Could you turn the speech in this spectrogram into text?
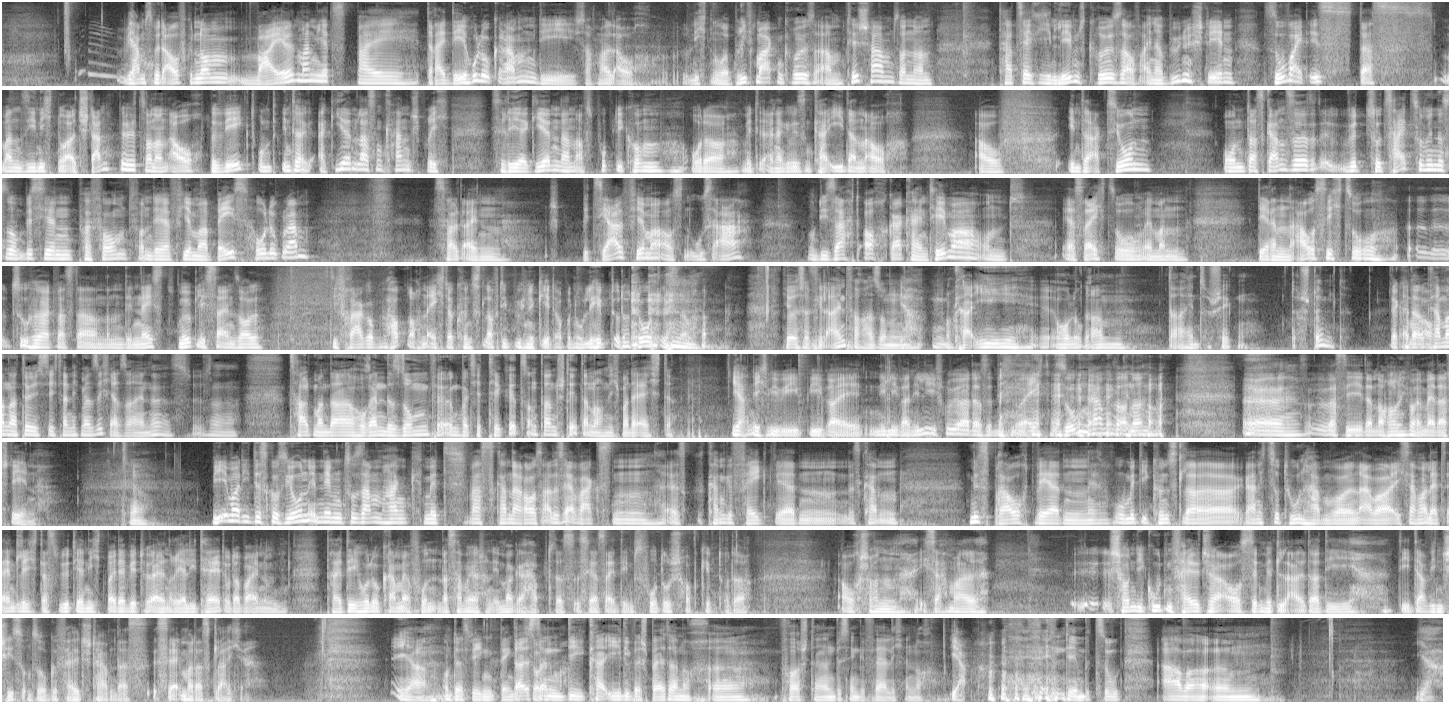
wir haben es mit aufgenommen, weil man jetzt bei 3D-Hologrammen, die, ich sag mal, auch nicht nur Briefmarkengröße am Tisch haben, sondern tatsächlich in Lebensgröße auf einer Bühne stehen, so weit ist, dass man sie nicht nur als Standbild, sondern auch bewegt und interagieren lassen kann. Sprich, sie reagieren dann aufs Publikum oder mit einer gewissen KI dann auch auf Interaktionen. Und das Ganze wird zurzeit zumindest so ein bisschen performt von der Firma Base Hologram. Das ist halt eine Spezialfirma aus den USA. Und die sagt, ach, gar kein Thema. Und erst recht so, wenn man deren Aussicht so äh, zuhört, was da dann demnächst möglich sein soll, ist die Frage, ob überhaupt noch ein echter Künstler auf die Bühne geht, ob er nur lebt oder tot ist. ja, ist ja viel einfacher, so ein, ja. ein KI-Hologramm dahin zu schicken. Das stimmt. Ja, kann ja, da kann man natürlich sich dann nicht mehr sicher sein. Ne? Das, äh, zahlt man da horrende Summen für irgendwelche Tickets und dann steht da noch nicht mal der echte. Ja, nicht wie, wie, wie bei Nili Vanilli früher, dass sie nicht nur echt gesungen haben, genau. sondern äh, dass sie dann auch noch nicht mal mehr da stehen. Tja. Wie immer die Diskussion in dem Zusammenhang mit, was kann daraus alles erwachsen, es kann gefaked werden, es kann missbraucht werden, womit die Künstler gar nichts zu tun haben wollen. Aber ich sag mal letztendlich, das wird ja nicht bei der virtuellen Realität oder bei einem 3D-Hologramm erfunden. Das haben wir ja schon immer gehabt. Das ist ja seitdem es Photoshop gibt oder auch schon, ich sag mal, schon die guten Fälscher aus dem Mittelalter, die die Da Vincis und so gefälscht haben. Das ist ja immer das Gleiche. Ja. Und deswegen denke ich. Da ist dann die KI, die wir später noch äh, vorstellen, ein bisschen gefährlicher noch. Ja. In dem Bezug. Aber ähm, ja.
